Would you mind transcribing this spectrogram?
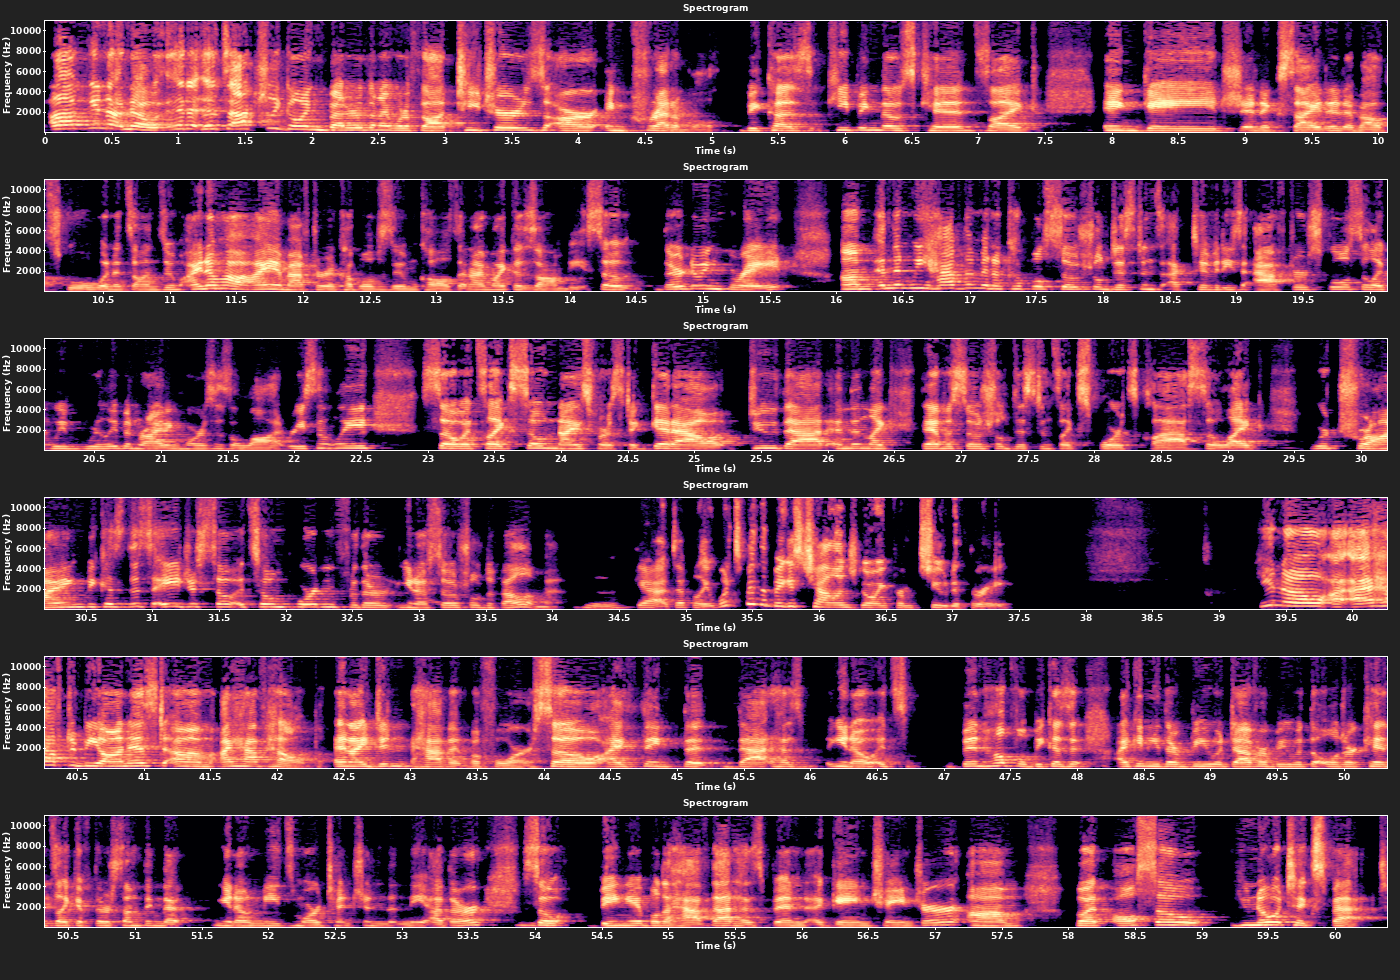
um, you know, no, it, it's actually going better than I would have thought. Teachers are incredible because keeping those kids like engaged and excited about school when it's on Zoom. I know how I am after a couple of Zoom calls and I'm like a zombie. So they're doing great. Um, and then we have them in a couple social distance activities after school. So like we've really been riding horses a lot recently. So it's like so nice for us to get out, do that. And then like they have a social distance like sports class. So like we're trying because this age is so, it's so important for their, you know, social development. Mm-hmm. Yeah, definitely. What's been the biggest challenge going from two to three? You know, I, have to be honest. Um, I have help, and I didn't have it before. So I think that that has, you know, it's been helpful because it, I can either be with Dove or be with the older kids. Like if there's something that you know needs more attention than the other. Mm-hmm. So being able to have that has been a game changer. Um, but also, you know what to expect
